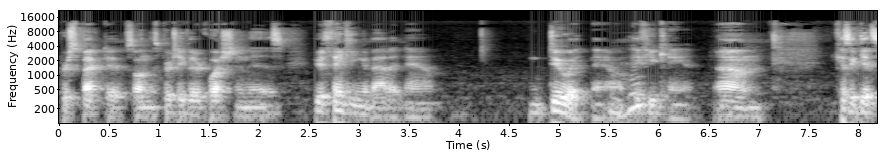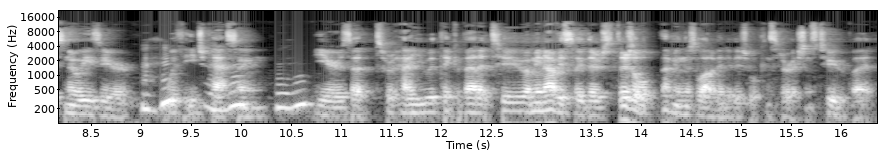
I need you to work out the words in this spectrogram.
perspectives on this particular question is you're thinking about it now. Do it now mm-hmm. if you can. Um, because it gets no easier mm-hmm. with each mm-hmm. passing mm-hmm. year. Is that sort of how you would think about it too? I mean, obviously there's there's a I mean there's a lot of individual considerations too, but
